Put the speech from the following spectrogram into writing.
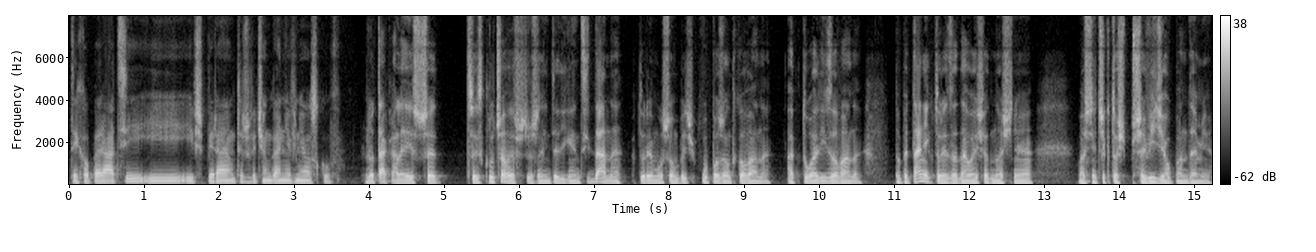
tych operacji i, i wspierają też wyciąganie wniosków. No tak, ale jeszcze co jest kluczowe w sztucznej inteligencji, dane, które muszą być uporządkowane, aktualizowane. To pytanie, które zadałeś odnośnie właśnie, czy ktoś przewidział pandemię.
